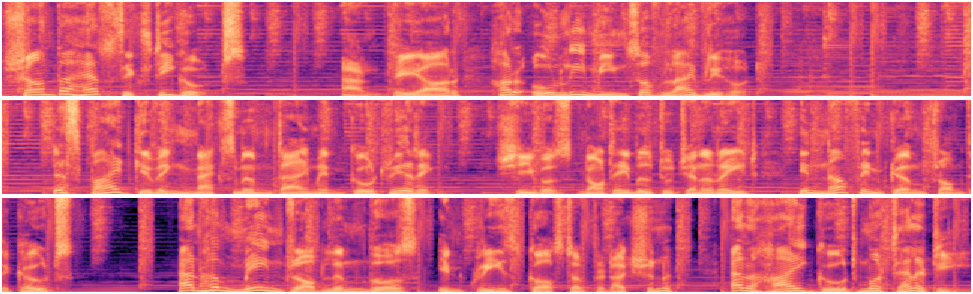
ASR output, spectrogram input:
Shanta has 60 goats and they are her only means of livelihood. Despite giving maximum time in goat rearing, she was not able to generate enough income from the goats and her main problem was increased cost of production and high goat mortality.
